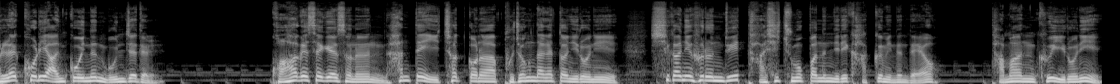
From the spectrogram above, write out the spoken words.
블랙홀이 안고 있는 문제들. 과학의 세계에서는 한때 잊혔거나 부정당했던 이론이 시간이 흐른 뒤 다시 주목받는 일이 가끔 있는데요. 다만 그 이론이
